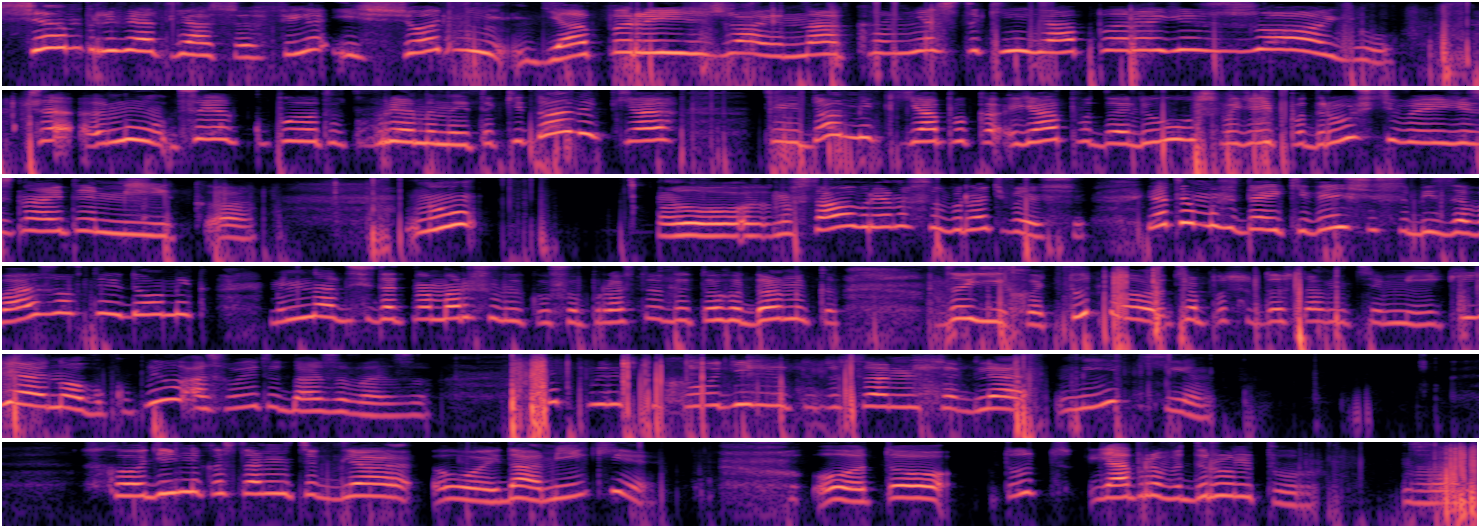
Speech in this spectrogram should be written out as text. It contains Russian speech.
Всем привет, я София, и сьогодні я переїжджаю. Наконец-таки я переїжджаю. Це, ну, це я купила тут временний такий домик. Я, цей домик я, пока, я подарю своїй подружці, ви її знаєте, Міка. Ну, настало время собирать вещи. Я там уже деякі вещи собі завезла в той домик. Мені треба сідати на маршрутку, щоб просто до того домика доїхати. Тут о, ця посуда останеться Мікі. Я нову купила, а свою туди завезла. Тут, в принципі, холодильник тут останеться для Мікі. З холодильника останеться для. Ой, да, Мікі. О, то тут я проведу рум-тур зараз.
